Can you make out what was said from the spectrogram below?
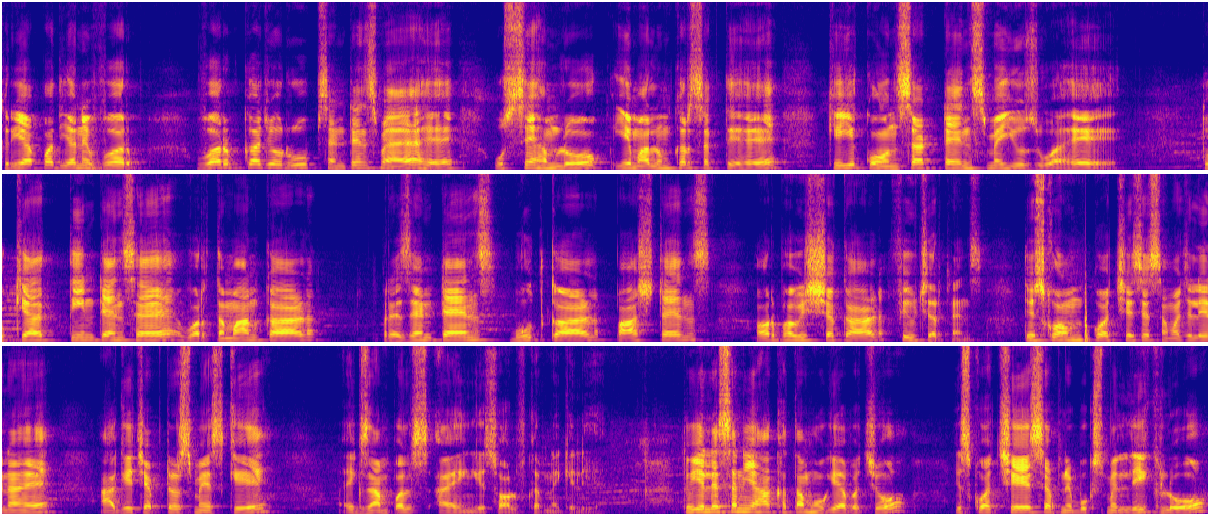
क्रियापद यानी वर्ब वर्ब का जो रूप सेंटेंस में आया है, उससे हम लोग ये मालूम कर सकते हैं कि ये कौन सा टेंस में यूज़ हुआ है। तो क्या तीन टेंस है? वर्तमान काल प्रेजेंट टेंस भूतकाल पास्ट टेंस और भविष्य काल फ्यूचर टेंस तो इसको हमको अच्छे से समझ लेना है। आगे चैप्टर्स में इसके एग्जाम्पल्स आएँगे सॉल्व करने के लिए। तो ये लेसन यहाँ ख़त्म हो गया बच्चों। इसको अच्छे से अपने बुक्स में लिख लो।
